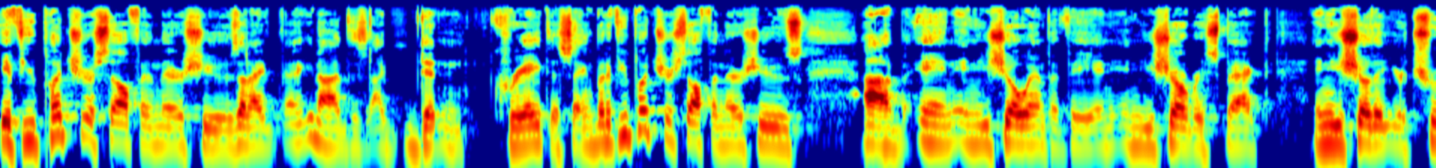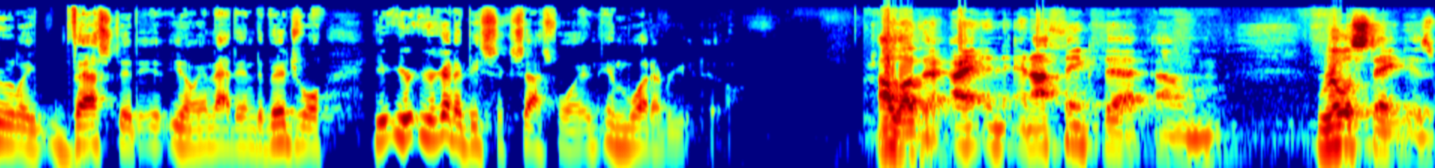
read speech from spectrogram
if you put yourself in their shoes, and I, you know, I didn't create this thing, but if you put yourself in their shoes uh, and, and, you show empathy and, and, you show respect and you show that you're truly vested, you know, in that individual, you're, you're going to be successful in, in, whatever you do. I love that, I, and and I think that um, real estate is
